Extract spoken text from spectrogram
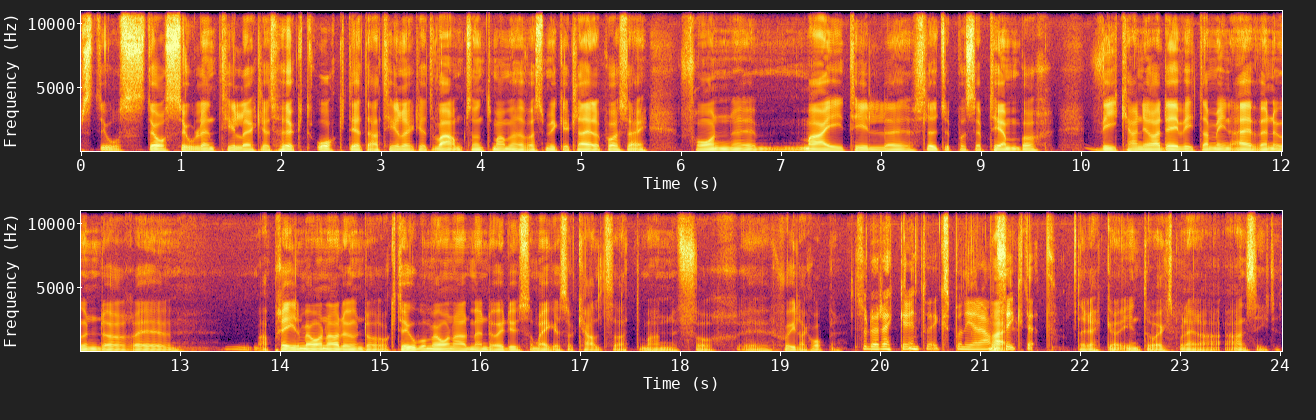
står, står solen tillräckligt högt och det är tillräckligt varmt så inte man behöver så mycket kläder på sig från eh, maj till eh, slutet på september. Vi kan göra D-vitamin även under april månad, under oktober månad, men då är det som regel så kallt så att man får skyla kroppen. Så det räcker inte att exponera ansiktet? Nej. Det räcker inte att exponera ansiktet.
